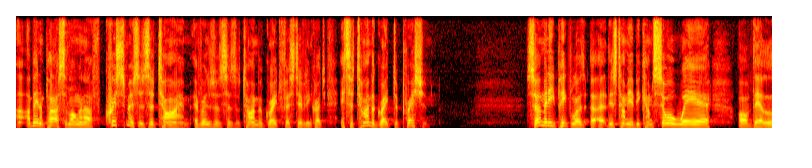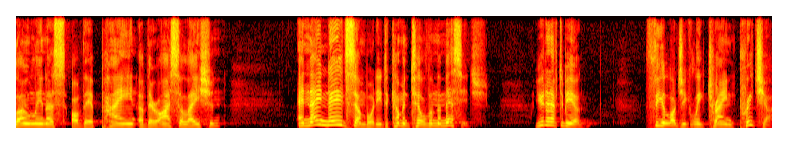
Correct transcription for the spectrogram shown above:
I've been a pastor long enough. Christmas is a time, everyone says it's a time of great festivity and great, it's a time of great depression. So many people are, uh, at this time year become so aware of their loneliness, of their pain, of their isolation, and they need somebody to come and tell them the message. You don't have to be a theologically trained preacher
